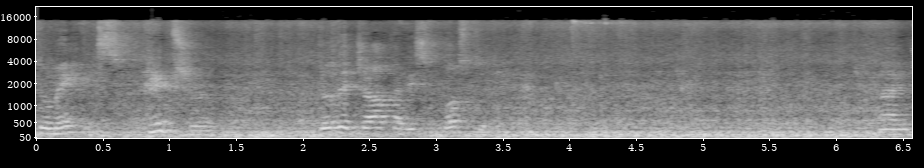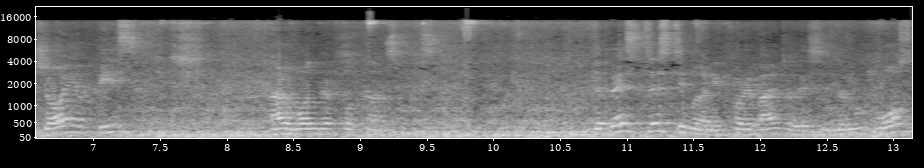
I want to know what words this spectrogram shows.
to make scripture do the job that it's supposed to do. And joy and peace are wonderful concepts. The best testimony for evangelism, the most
